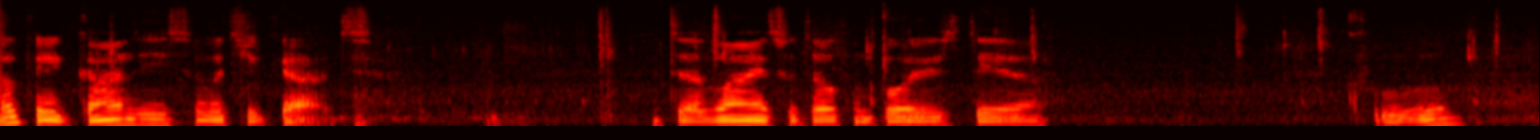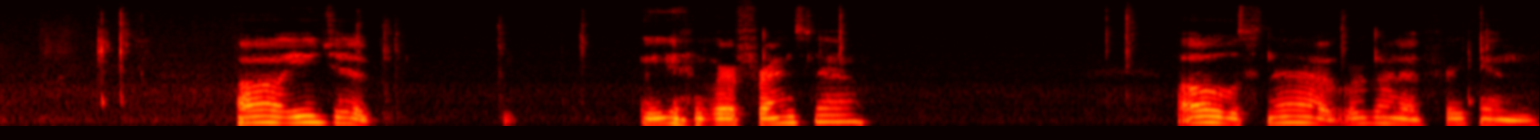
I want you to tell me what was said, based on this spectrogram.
Okay, Gandhi, so what you got? With the alliance with open borders deal. Cool. Oh, Egypt. We, we're friends now? Oh, snap. We're gonna freaking,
